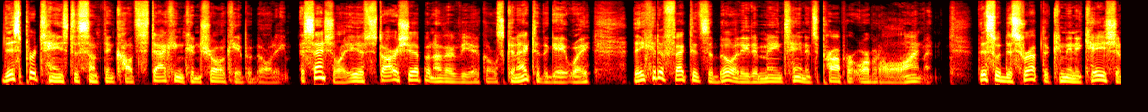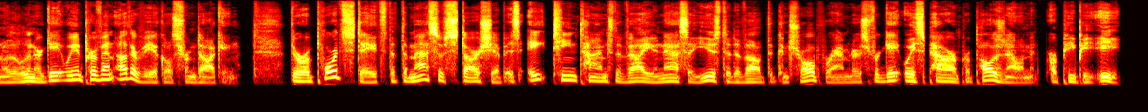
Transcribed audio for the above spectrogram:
This pertains to something called stacking control capability. Essentially, if Starship and other vehicles connect to the Gateway, they could affect its ability to maintain its proper orbital alignment. This would disrupt the communication with the Lunar Gateway and prevent other vehicles from docking. The report states that the massive Starship is 18 times the value NASA used to develop the control parameters for Gateway's power and propulsion element, or PPE.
